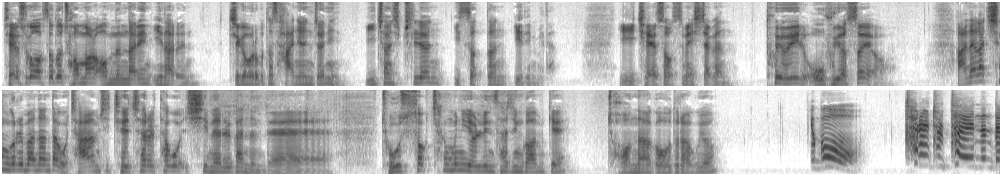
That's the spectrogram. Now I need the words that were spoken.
재수가 없어도 정말 없는 날인 이날은 지금으로부터 4년 전인 2017년 있었던 일입니다. 이 재수 없음의 시작은 토요일 오후였어요. 아내가 친구를 만난다고 잠시 제 차를 타고 시내를 갔는데 조수석 창문이 열린 사진과 함께 전화가 오더라고요. 여보, 차를 주차했는데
